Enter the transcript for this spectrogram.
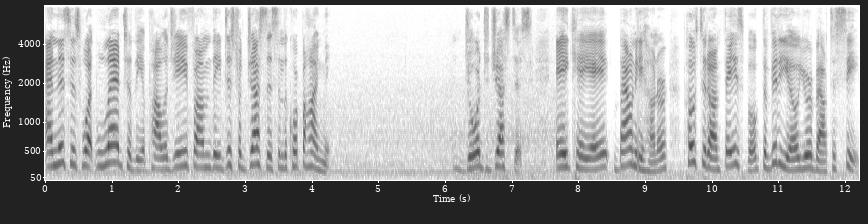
and this is what led to the apology from the district justice in the court behind me. George Justice, aka Bounty Hunter, posted on Facebook the video you're about to see.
